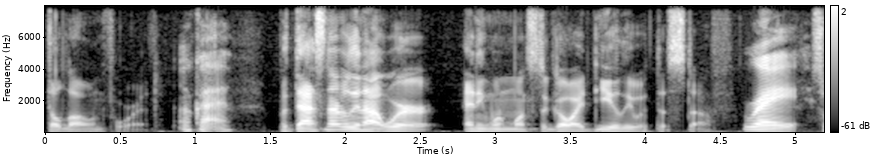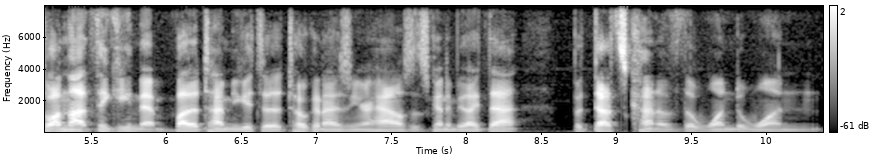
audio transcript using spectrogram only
the loan for it Okay. but that's not really not where anyone wants to go ideally with this stuff Right. so i'm not thinking that by the time you get to tokenizing your house it's going to be like that but that's kind of the one-to-one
